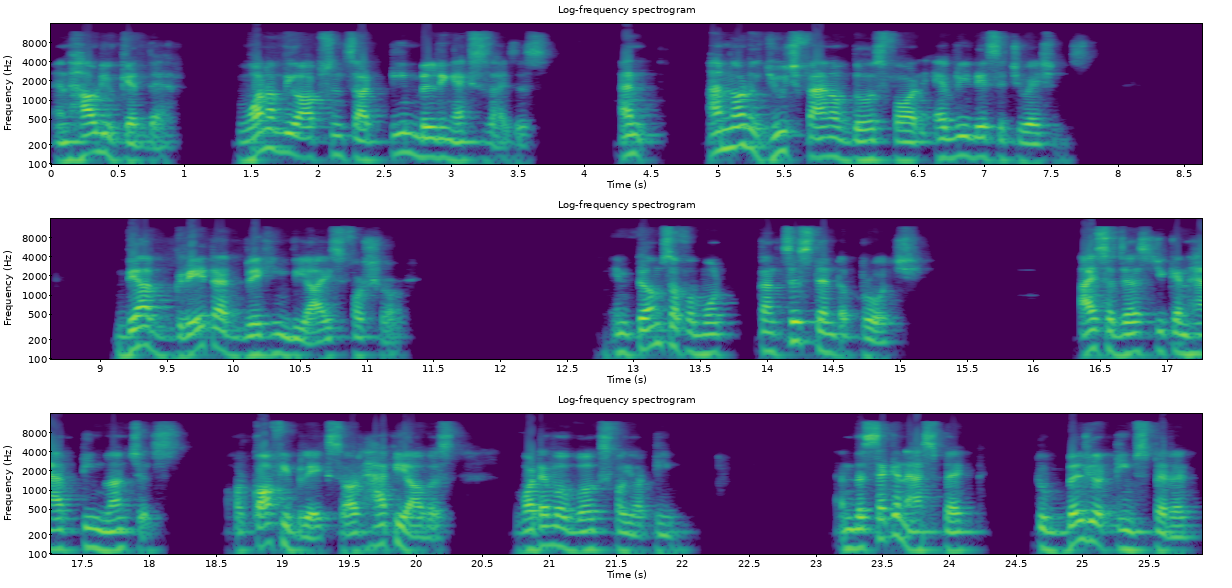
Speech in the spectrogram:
And how do you get there? One of the options are team building exercises. And I'm not a huge fan of those for everyday situations. They are great at breaking the ice for sure. In terms of a more consistent approach, I suggest you can have team lunches or coffee breaks or happy hours, whatever works for your team. And the second aspect to build your team spirit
